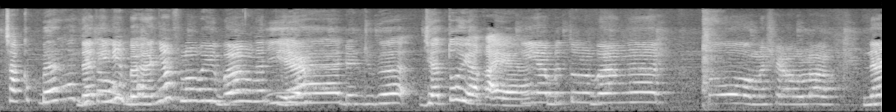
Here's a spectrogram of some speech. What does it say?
cakep banget. dan gitu. ini bahannya flowy banget ya Iya, dan juga jatuh ya kak ya. Iya betul banget Tuh Masya Allah. Nah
